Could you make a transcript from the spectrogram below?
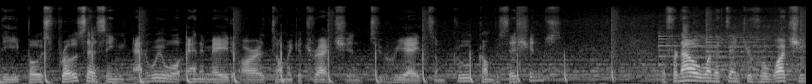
the post-processing and we will animate our atomic attraction to create some cool compositions. But for now I want to thank you for watching.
